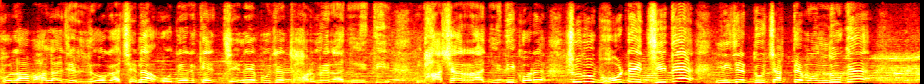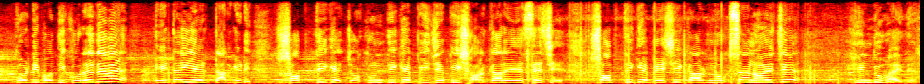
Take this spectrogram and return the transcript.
ভোলা ভালা যে লোক আছে না, ওদেরকে জেনে বুঝে ধর্মের রাজনীতি, ভাষার রাজনীতি করে শুধু ভোটে জিতে নিজের দু চারটে বন্ধুকে কোটিপতি করে দেবে, এটাই এর টার্গেটই সব থেকে যখন থেকে বিজেপি সরকারে এসেছে সব থেকে বেশি কার নোকসান হয়েছে হিন্দু ভাইদের।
